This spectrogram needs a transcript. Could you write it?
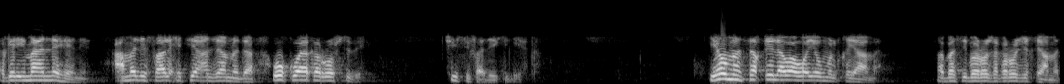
ئەگەر ئیمان نەهێنێ عملی صالحتی ئەنجام نەدا وەکوواکە ڕۆشت بێ. چی سفادێکی لێک يوما ثقيلا وهو يوم القيامة أبسي بروجك روج قيامة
